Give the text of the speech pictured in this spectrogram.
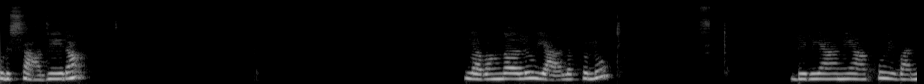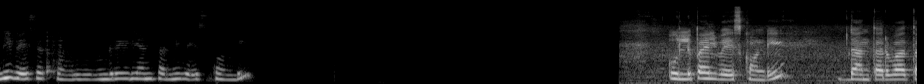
ఇప్పుడు షాజీరా లవంగాలు యాలకులు బిర్యానీ ఆకు ఇవన్నీ వేసేసుకోండి. ఇంగ్రీడియంట్స్ అన్నీ వేసుకోండి. ఉల్లిపాయలు వేసుకోండి. దాని తర్వాత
